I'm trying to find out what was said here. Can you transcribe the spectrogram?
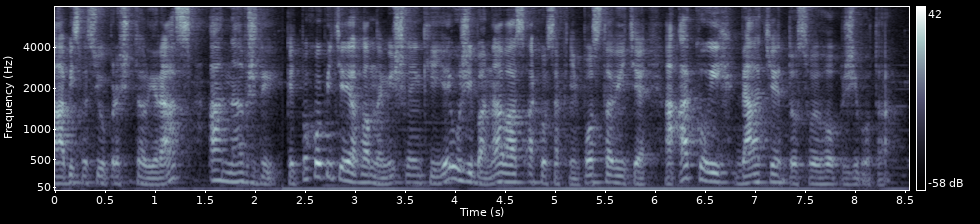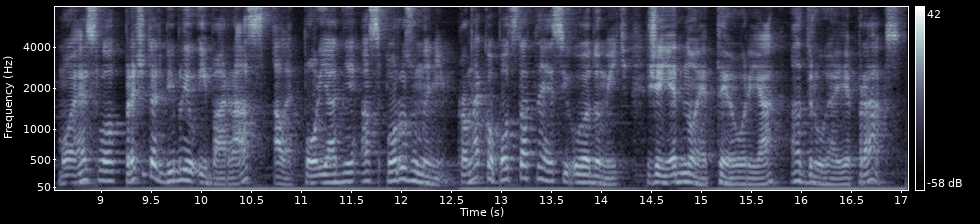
a aby sme si ju prečítali raz a navždy. Keď pochopíte jej hlavné myšlienky, je už iba na vás, ako sa k nim postavíte a ako ich dáte do svojho života. Moje heslo, prečítať Bibliu iba raz, ale poriadne a s porozumením. Rovnako podstatné je si uvedomiť, že jedno je teória a druhé je prax.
